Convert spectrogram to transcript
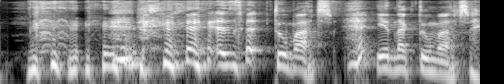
tłumacz, jednak tłumacz.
